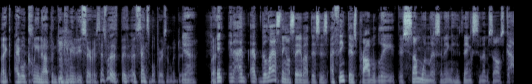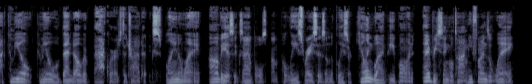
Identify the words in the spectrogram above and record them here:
like I will clean up and do Mhm. community service." That's what a, a sensible person would do. Yeah. But- and and I, I, the last thing I'll say about this is I think there's probably there's someone listening who thinks to themselves, God, Kmele Kmele will bend over backwards to try to explain away obvious examples of police racism. The police are killing black people, and every single time he finds a way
